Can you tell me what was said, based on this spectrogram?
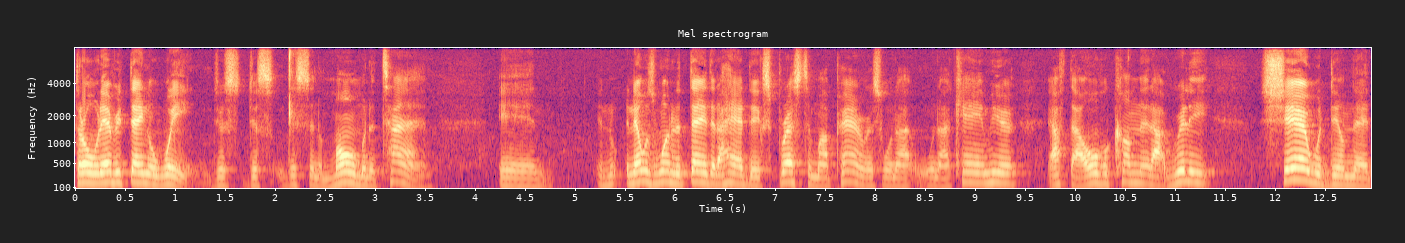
throwed everything away just just just in a moment of time, and and, and that was one of the things that I had to express to my parents when I when I came here after I overcome that. I really shared with them that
